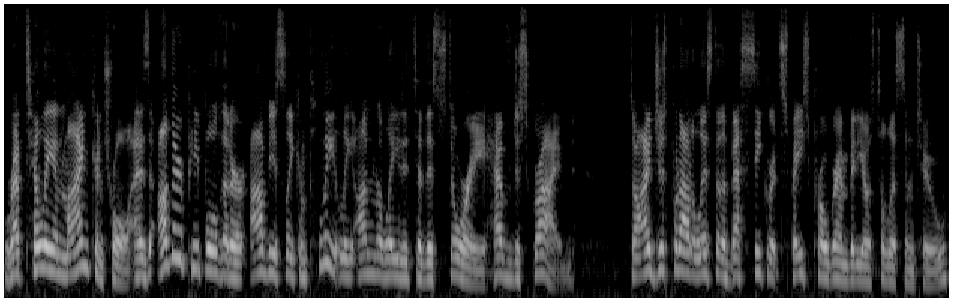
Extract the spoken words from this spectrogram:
reptilian mind control, as other people that are obviously completely unrelated to this story have described? So I just put out a list of the best secret space program videos to listen to.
